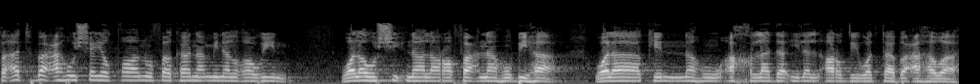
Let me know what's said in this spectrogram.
فأتبعه الشيطان فكان من الغاوين ولو شئنا لرفعناه بها walakinnahu akhlada ilal ardi wattaba'a hawah.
